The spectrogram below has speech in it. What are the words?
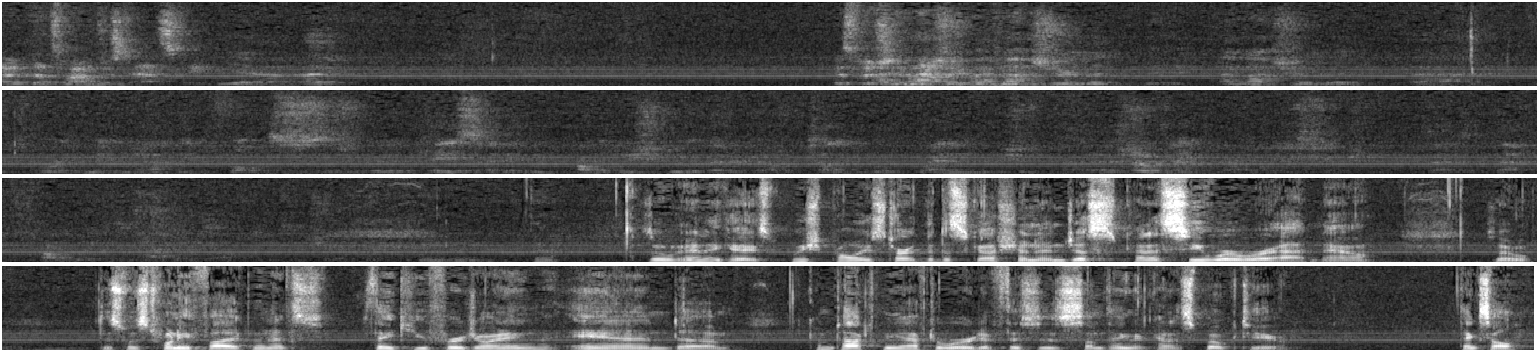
don't know, that, that's why I'm just asking, Yeah, I, especially I'm now not sure, that I'm not sure that, I'm not sure that, uh, it's worth making that the default s- uh, case. I think we probably should do a better job of telling people when we should, uh, should Okay. make parallel restriction. That, that probably doesn't happen as often as it should. Mhm. So in any case, we should probably start the discussion and just kind of see where we're at now. So this was 25 minutes. Thank you for joining, and um, come talk to me afterward if this is something that kind of spoke to you. Thanks all.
